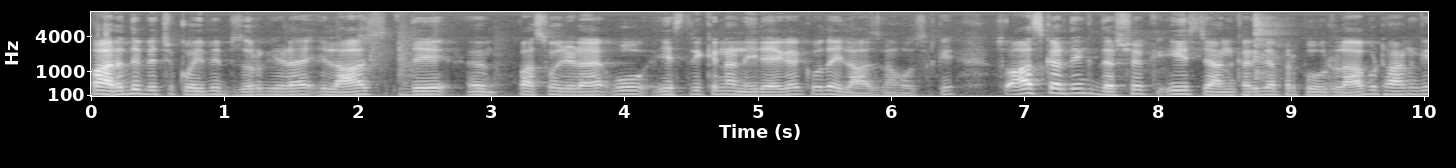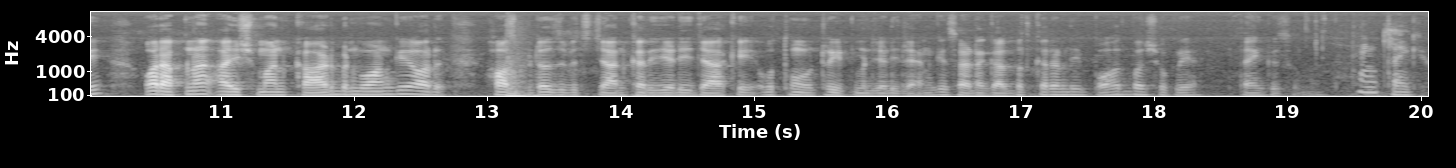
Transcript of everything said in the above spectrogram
ਭਾਰਤ ਦੇ ਵਿੱਚ ਕੋਈ ਵੀ ਬਜ਼ੁਰਗ ਜਿਹੜਾ ਹੈ, ਇਲਾਜ ਦੇ ਪਾਸੋਂ ਜਿਹੜਾ ਹੈ, ਉਹ ਇਸ ਤਰੀਕੇ ਨਾਲ ਨਹੀਂ ਰਹੇਗਾ ਕਿ ਉਹਦਾ ਇਲਾਜ ਨਾ ਹੋ ਸਕੇ। ਸੋ ਆਸ ਕਰਦੇ ਹਾਂ ਕਿ ਦਰਸ਼ਕ ਇਸ ਜਾਣਕਾਰੀ ਦਾ ਭਰਪੂਰ ਲਾਭ ਉਠਾਣਗੇ ਔਰ ਆਪਣਾ ਆਯੁਸ਼ਮਾਨ ਕਾਰਡ ਬਣਵਾਉਣਗੇ ਔਰ ਹਸਪੀਟਲਸ ਵਿੱਚ ਜਾਣਕਾਰੀ ਜਿਹੜੀ ਜਾ ਕੇ ਉੱਥੋਂ ਟ੍ਰੀਟਮੈਂਟ ਜਿਹੜੀ ਲੈਣਗੇ ਸਾਡੇ ਨਾਲ ਗੱਲਬਾਤ ਕਰਨ ਲਈ ਬਹੁਤ ਬਹੁਤ ਸ਼ੁਕਰੀਆ। Thank you so much thank you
